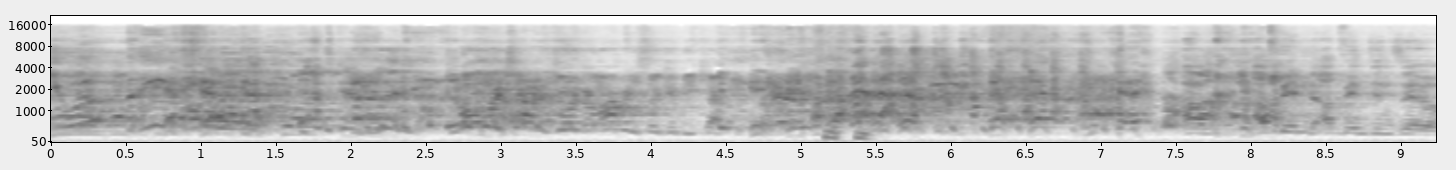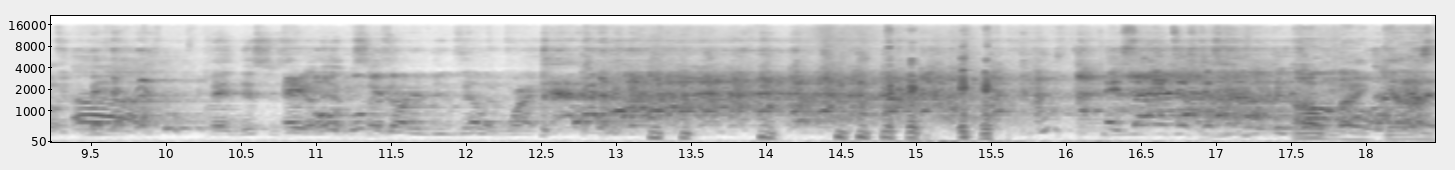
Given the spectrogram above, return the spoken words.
You up? Captain Crunch is lit. Don't want to try to join the army so you can be captain. I've, I've been, I've been Denzel. Uh. Man, man, this was Hey, another old movies episode. are in Denzel and White. Hey, scientists just found that Oh my god.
